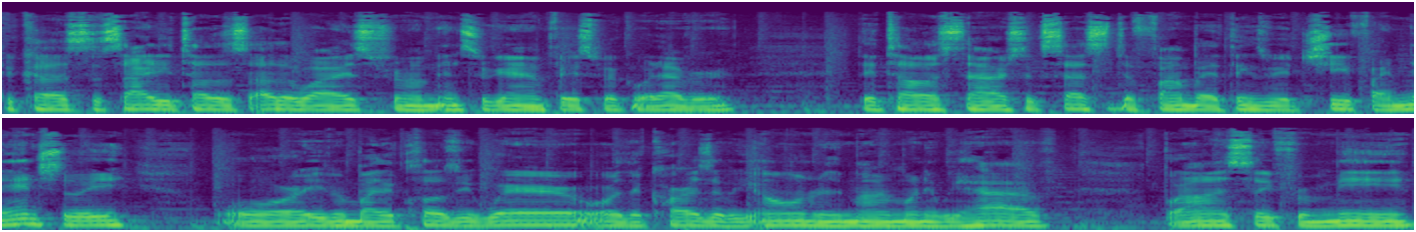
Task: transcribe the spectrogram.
because society tells us otherwise from Instagram, Facebook, whatever. They tell us that our success is defined by the things we achieve financially or even by the clothes we wear or the cars that we own or the amount of money we have. But honestly, for me,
